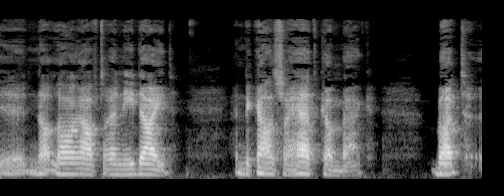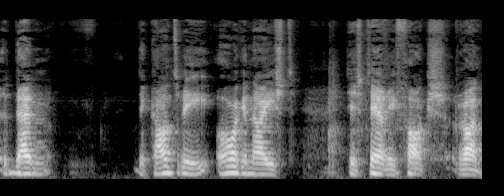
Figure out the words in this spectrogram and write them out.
uh, not long after and he died and the cancer had come back. But then the country organized this Terry Fox run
